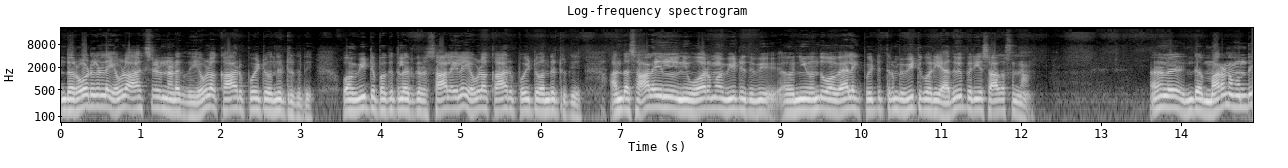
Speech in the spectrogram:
இந்த ரோடுகளில் எவ்வளோ ஆக்சிடென்ட் நடக்குது? எவ்வளோ கார் போயிட்டு வந்துட்டுருக்குது? உன் வீட்டு பக்கத்தில் இருக்கிற சாலையில் எவ்வளோ கார் போயிட்டு வந்துட்டுருக்கு? அந்த சாலையில் நீ ஓரமாக வீடு வீ- நீ வந்து உன் வேலைக்கு போயிட்டு திரும்ப வீட்டுக்கு வரைய. அதுவே பெரிய சாகசம் தான். அதனால் இந்த மரணம் வந்து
